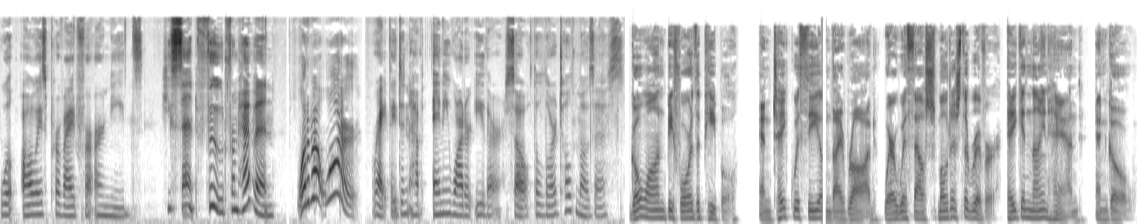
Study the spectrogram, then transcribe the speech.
will always provide for our needs. He sent food from heaven. What about water? Right, they didn't have any water either. So the Lord told Moses Go on before the people, and take with thee thy rod, wherewith thou smotest the river, take in thine hand, and go.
